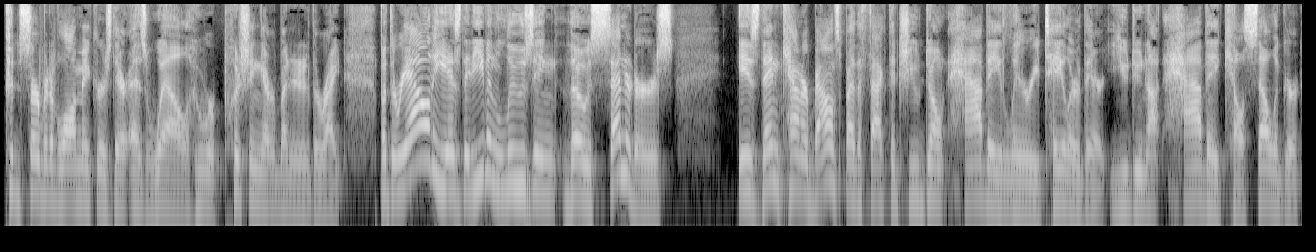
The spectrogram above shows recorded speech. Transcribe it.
conservative lawmakers there as well who were pushing everybody to the right. But the reality is that even losing those senators is then counterbalanced by the fact that you don't have a Larry Taylor there. You do not have a Kel Seliger.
